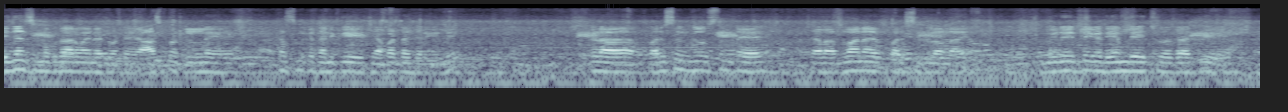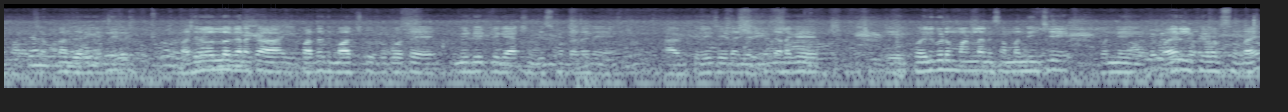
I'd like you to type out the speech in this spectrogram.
ఏజెన్సీ ముఖదారమైనటువంటి హాస్పిటల్ని ఆకస్మిక తనిఖీ చేపట్టడం జరిగింది. ఇక్కడ పరిస్థితులు చూస్తుంటే చాలా అధ్వాన పరిస్థితులు ఉన్నాయి. ఇమీడియట్లీగా డిఎండిహెచ్ఓ గారికి చెప్పడం జరిగింది. పది రోజుల్లో కనుక ఈ పద్ధతి మార్చుకోకపోతే ఇమీడియట్లీగా యాక్షన్ తీసుకుంటానని ఆవిడ తెలియజేయడం జరిగింది. అలాగే ఈ కోయిలగూడెం మండలానికి సంబంధించి కొన్ని వైరల్ ఫీవర్స్ ఉన్నాయి.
